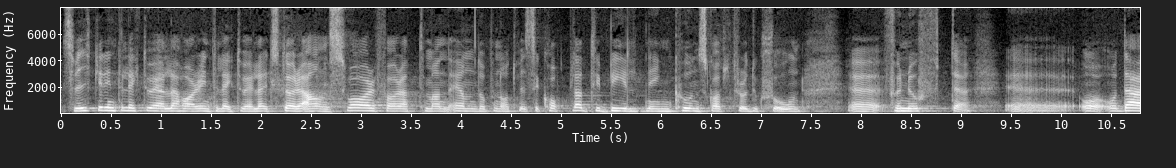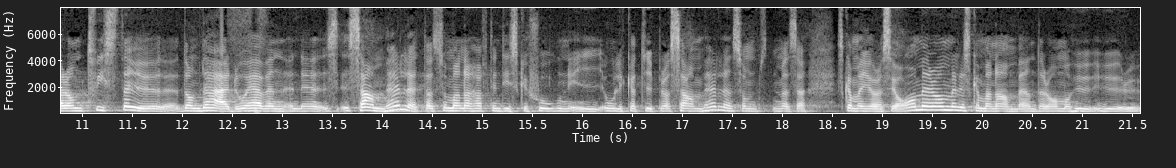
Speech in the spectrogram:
Sviker intellektuella, har intellektuella ett större ansvar för att man ändå på något vis är kopplad till bildning, kunskapsproduktion, Eh, förnuft. Eh, och, och därom tvistar ju de lärde och även eh, samhället. Alltså man har haft en diskussion i olika typer av samhällen. Som, ska man göra sig av med dem eller ska man använda dem och hur, hur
